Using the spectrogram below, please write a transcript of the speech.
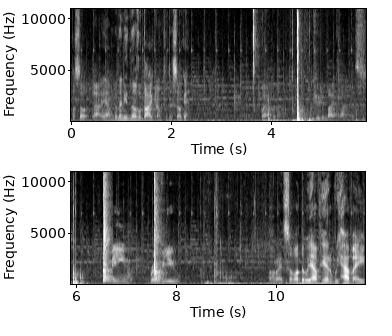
But so uh, yeah I'm gonna need another diagram for this okay? Well I'm gonna PewDiePie clap this. Meme review. Alright so what do we have here? We have a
